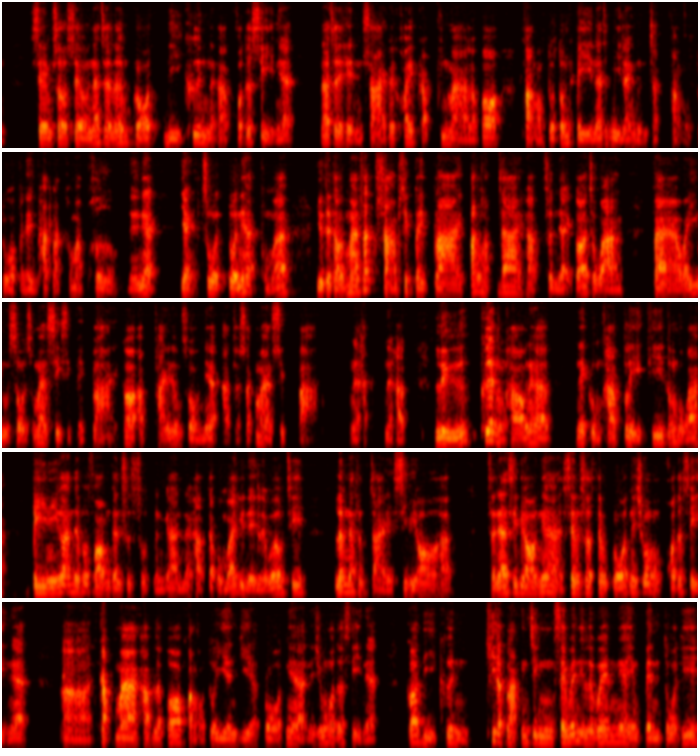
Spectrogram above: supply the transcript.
same store sales น่าจะเริ่ม growth ดีขึ้นนะครับ quarter สี่เนี่ย น่าจะเห็นทรายค่อยๆ กลับขึ้นมา แล้วก็ฝั่งของตัวต้นปี น่าจะมีแรงหนุนจากฝั่งของตัวประเด็นภาครัฐเข้ามาเพิ่มในเนี่ยอย่างส่วนตัวเนี้ยผมว่าอยู่แถวประมาณสัก 30 ปลายปลายตั้งรับได้ครับ ส่วนใหญ่ก็จะวางแฟร์ไว้อยู่โซนประมาณ 40 ปลายปลายก็อัพไพร์ตรงโซนเนี้ยอาจจะสักประมาณ 10 บาทนะครับนะครับ หรือเพื่อนของเขานะครับในกลุ่มค้าปลีกที่ต้องบอกว่า ปีนี้ก็ underperform กันสุดๆเหมือนกันนะครับ แต่ผมว่าอยู่ในเลเวลที่เริ่มน่าสนใจ CPALL ครับ สัญญาณ CPO เนี่ยเซมเซอร์เซลโกรดในช่วงของ quarter สี่เนี่ยกลับมาครับ แล้วก็ฝั่งของตัว year on year growth เนี่ยในช่วง quarter สี่เนี่ยก็ดีขึ้นที่หลักๆ จริงๆ7 e เ e ่ e อเลเวนเนี่ยยังเป็นตัวที่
